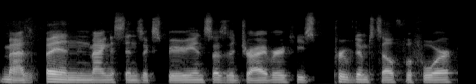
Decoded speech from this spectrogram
in Magnussen's experience as a driver. He's proved himself before,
